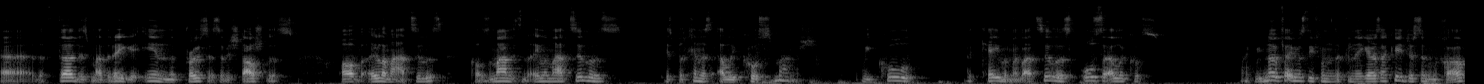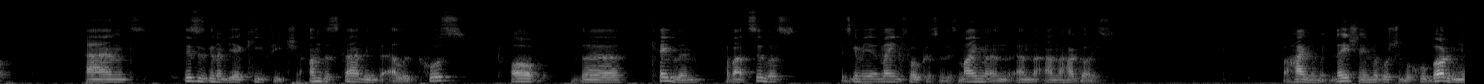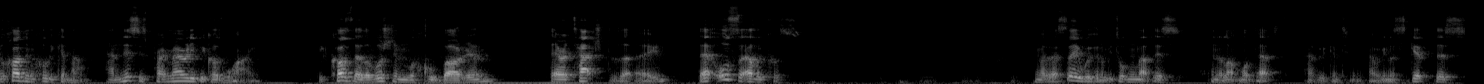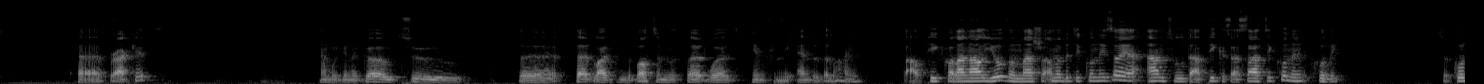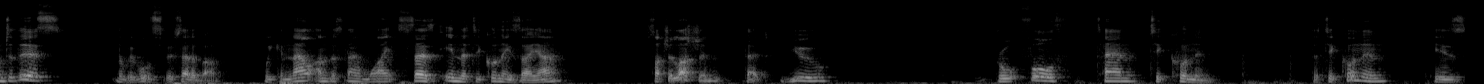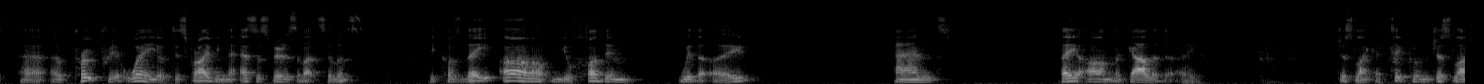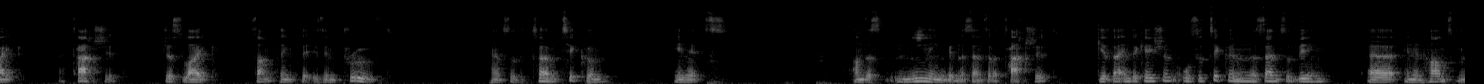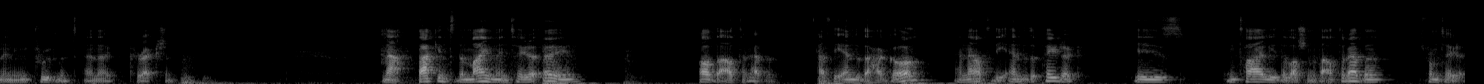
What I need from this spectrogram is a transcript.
uh, the furthest madrega in the process of ishtalshlus of Elam Atzilus, calls man is in Elam Atzilus, is beginnes elikus mamish. We call the Kalim of Atzilus also elikus. Like we know famously from the the just in Chav, and this is going to be a key feature. Understanding the elikus of the Kalim of Atzilus is going to be a main focus of this Maima and, and, and the Hagois. And this is primarily because why? Because they're levushim mechubarim, they're attached to the own, they're also elikus. And as I say, we're going to be talking about this in a lot more depth as we continue. Now we're going to skip this uh, bracket and we're going to go to the third line from the bottom, the third word in from the end of the line. So according to this, that we've also we've said above, we can now understand why it says in the Tikkun Zaya such a lashon that you brought forth ten tikkunin. The tikkunin is an appropriate way of describing the Esespheres of Atzilus because they are miyuchadim with the oil and they are megala the. Just like a tikkun, just like a tachshit, just like something that is improved. And so the term tikkun in its under meaning in the sense of a tachshit gives that indication. Also tikkun in the sense of being uh, an enhancement, an improvement, and a correction. Now, back into the Maimon Torah Ohr of the Alter Rebbe. That's the end of the Hagor, and now to the end of the Perek is entirely the Lashon of the Alter Rebbe from Torah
